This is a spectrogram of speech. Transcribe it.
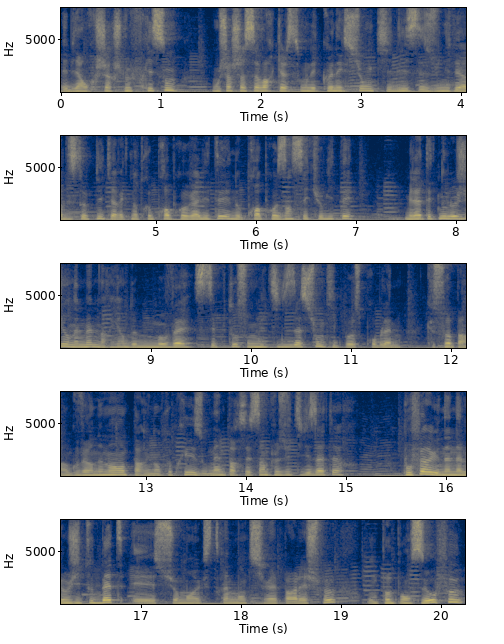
eh bien on recherche le frisson, on cherche à savoir quelles sont les connexions qui lient ces univers dystopiques avec notre propre réalité, nos propres insécurités. Mais la technologie en elle-même n'a rien de mauvais, c'est plutôt son utilisation qui pose problème, que ce soit par un gouvernement, par une entreprise ou même par ses simples utilisateurs. Pour faire une analogie toute bête, et sûrement extrêmement tirée par les cheveux, on peut penser au feu.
